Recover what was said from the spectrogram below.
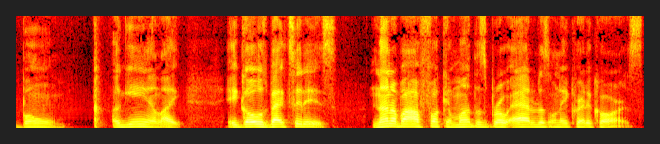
Boom. Again, like it goes back to this. None of our fucking mothers, bro, added us on their credit cards.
